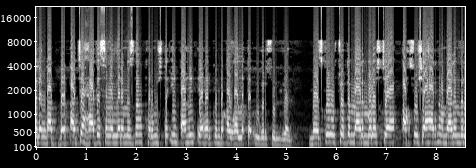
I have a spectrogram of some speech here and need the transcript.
ilingan bir qancha hadi singillarimizning turmushda intahin og'ir kunda qolganligi ilgari surilgan. Mazkur uchurda ma'lum bo'lishicha, Aqsu shahrining ma'lum bir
